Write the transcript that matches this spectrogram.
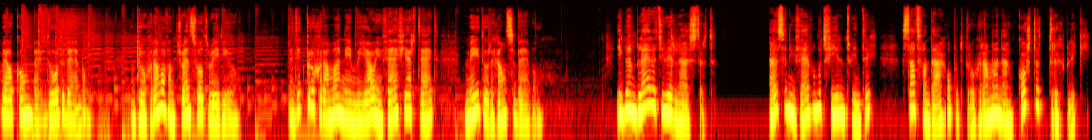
Welkom bij Door de Bijbel, een programma van Transworld Radio. Met dit programma nemen we jou in vijf jaar tijd mee door de ganse Bijbel. Ik ben blij dat u weer luistert. Uitzending 524 staat vandaag op het programma na een korte terugblik.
